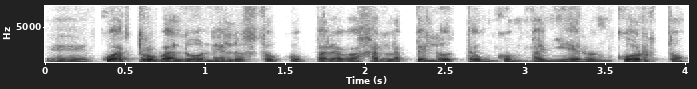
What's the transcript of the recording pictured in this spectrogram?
Eh, cuatro balones los tocó para bajar la pelota a un compañero en corto.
